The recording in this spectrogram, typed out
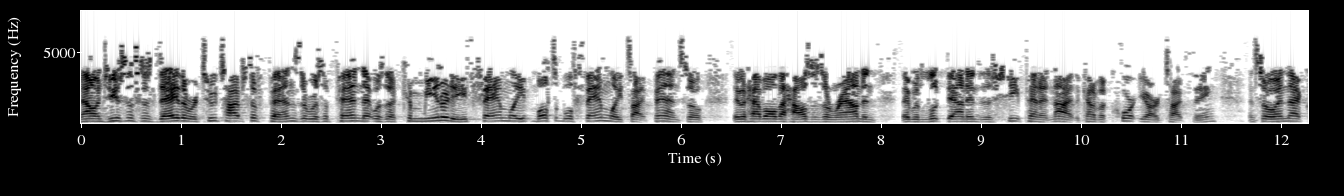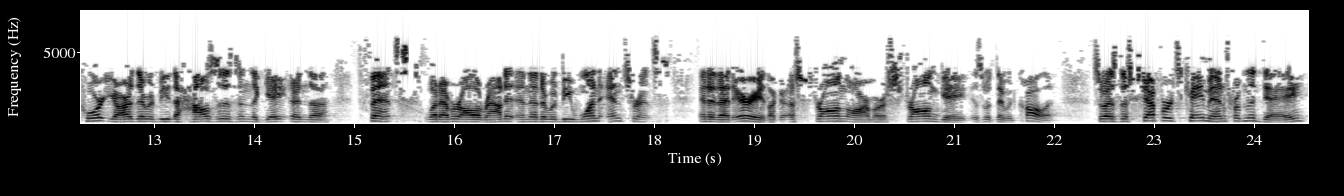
Now, in Jesus' day, there were two types of pens. There was a pen that was a community, family, multiple family type pen. So they would have all the houses around and they would look down into the sheep pen at night, kind of a courtyard type thing. And so in that courtyard, there would be the houses and the gate and the fence, whatever, all around it. And then there would be one entrance into that area, like a strong arm or a strong gate is what they would call it. So as the shepherds came in from the day,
